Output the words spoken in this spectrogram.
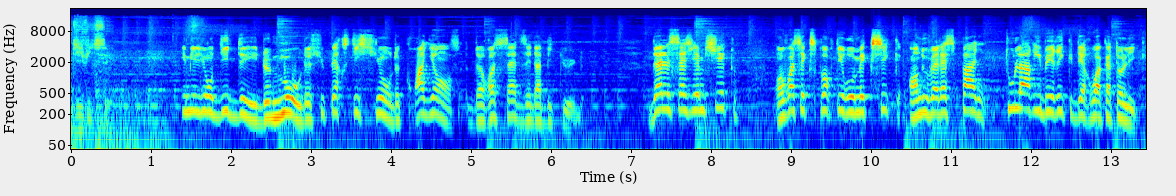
divisée. Des millions d'idées, de mots, de superstitions, de croyances, de recettes et d'habitudes. Dès le XVIe siècle, on voit s'exporter au Mexique, en Nouvelle-Espagne, tout l'art ibérique des rois catholiques.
